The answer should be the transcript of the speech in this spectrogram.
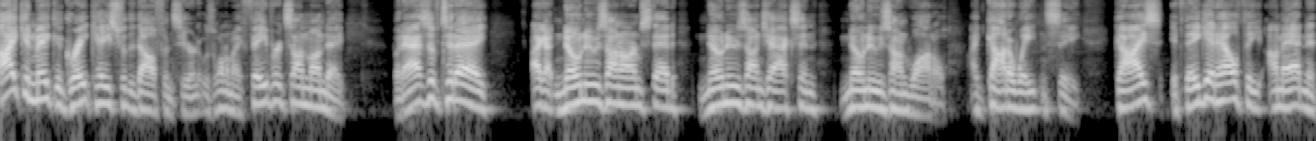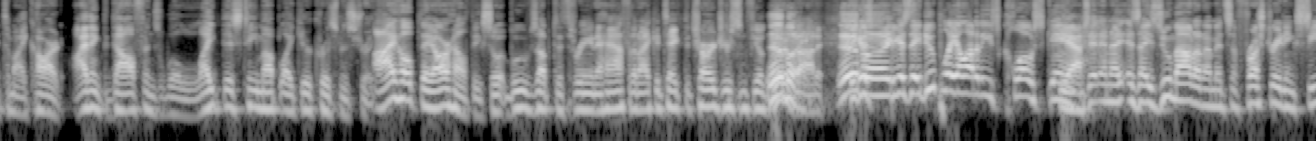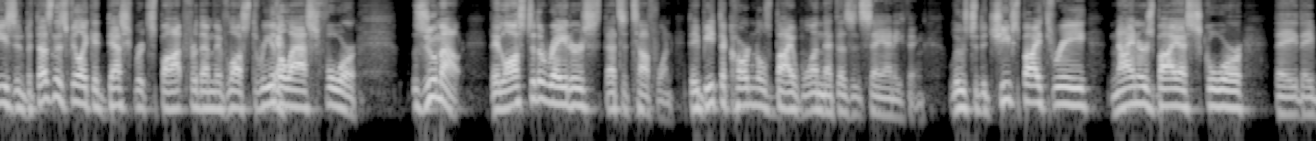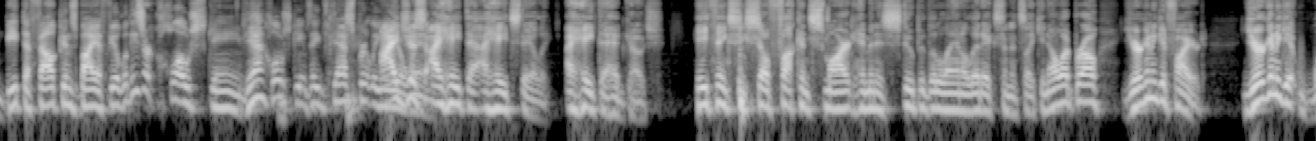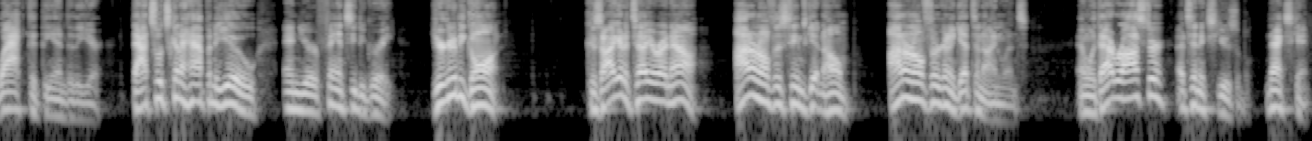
I can make a great case for the Dolphins here, and it was one of my favorites on Monday. But as of today, I got no news on Armstead, no news on Jackson, no news on Waddle. I gotta wait and see. Guys, if they get healthy, I'm adding it to my card. I think the Dolphins will light this team up like your Christmas tree. I hope they are healthy, so it moves up to three and a half, and then I can take the Chargers and feel good boy. about it Oh, because boy. because they do play a lot of these close games. Yeah. And, and I, as I zoom out on them, it's a frustrating season. But doesn't this feel like a desperate spot for them? They've lost three of Yeah. the last four. Zoom out. They lost to the Raiders. That's a tough one. They beat the Cardinals by one. That doesn't say anything. Lose to the Chiefs by three. Niners by a score. They they beat the Falcons by a field goal. These are close games. Yeah. close games. They desperately. Need I just. I hate that. I hate Staley. I hate the head coach. He thinks he's so fucking smart, him and his stupid little analytics. And it's like, you know what, bro? You're gonna get fired. You're gonna get whacked at the end of the year. That's what's gonna happen to you and your fancy degree. You're gonna be gone. Cause I gotta tell you right now, I don't know if this team's getting home. I don't know if they're gonna get to nine wins. And with that roster, that's inexcusable. Next game.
